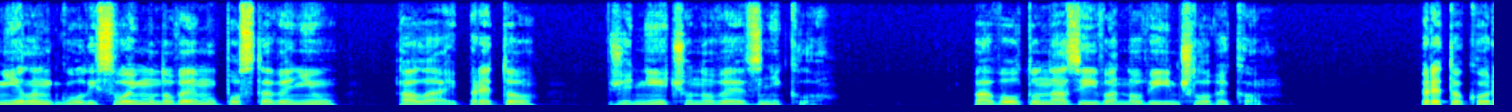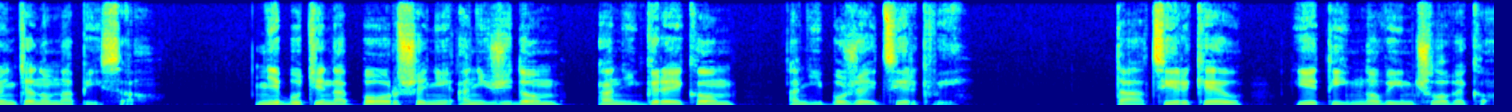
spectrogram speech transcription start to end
nielen kvôli svojmu novému postaveniu, ale aj preto, že niečo nové vzniklo. Pavol to nazýva novým človekom. Preto Korintianom napísal – Nebuďte na pohoršenie ani Židom, ani Grékom, ani Božej cirkvi. Tá cirkev je tým novým človekom.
